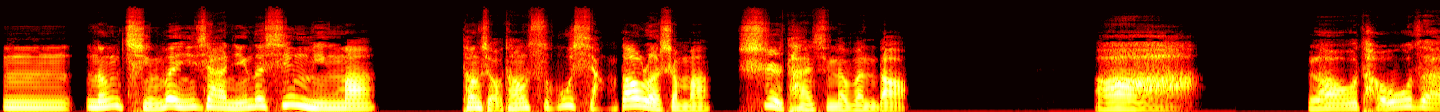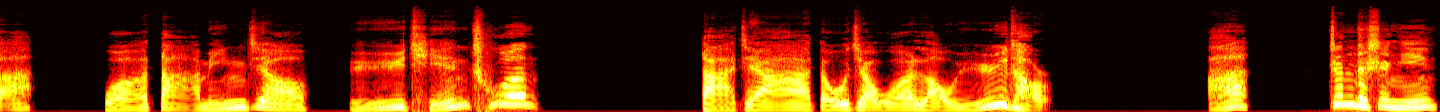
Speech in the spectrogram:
嗯，能请问一下您的姓名吗？汤小汤似乎想到了什么，试探性的问道：“啊，老头子，我大名叫于田川，大家都叫我老于头。”啊，真的是您！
